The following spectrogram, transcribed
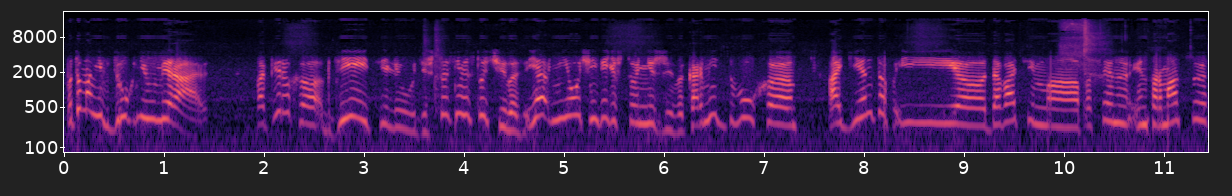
Потом они вдруг не умирают. Во-первых, э, где эти люди? Что с ними случилось? Я не очень верю, что они живы. Кормить двух э, агентов и э, давать им постоянную информацию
